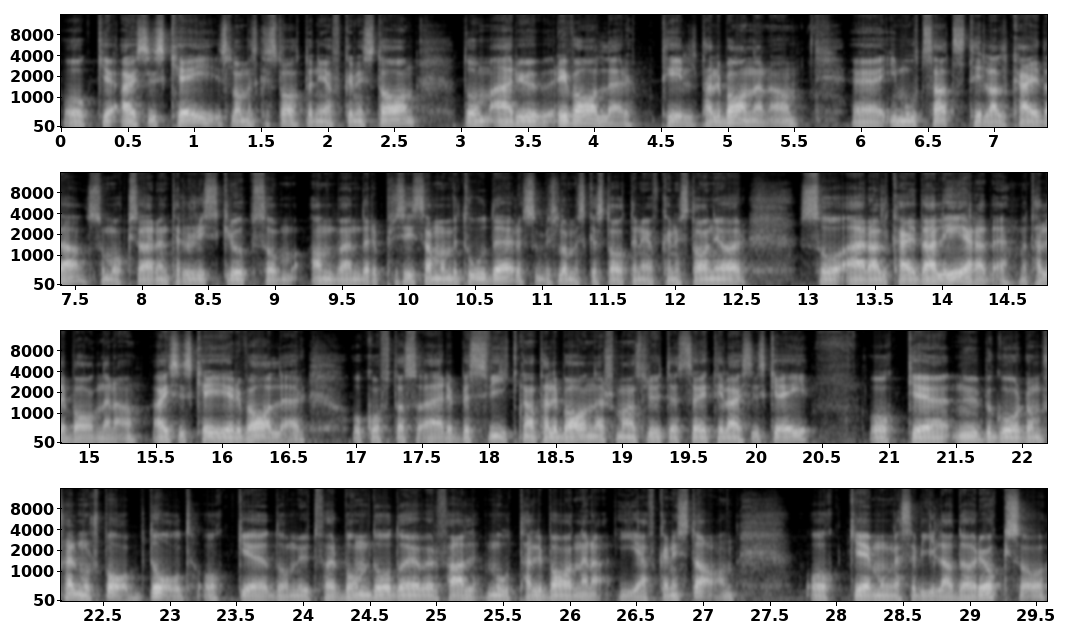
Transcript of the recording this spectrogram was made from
Och ISIS-K, Islamiska staten i Afghanistan, de är ju rivaler till talibanerna. Eh, I motsats till al-Qaida, som också är en terroristgrupp som använder precis samma metoder som Islamiska staten i Afghanistan gör, så är al-Qaida allierade med talibanerna. ISIS-K är rivaler och ofta så är det besvikna talibaner som anslutit sig till ISIS-K och eh, nu begår de självmordsdåd och eh, de utför bombdåd och överfall mot talibanerna i Afghanistan och eh, många civila dör ju också.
